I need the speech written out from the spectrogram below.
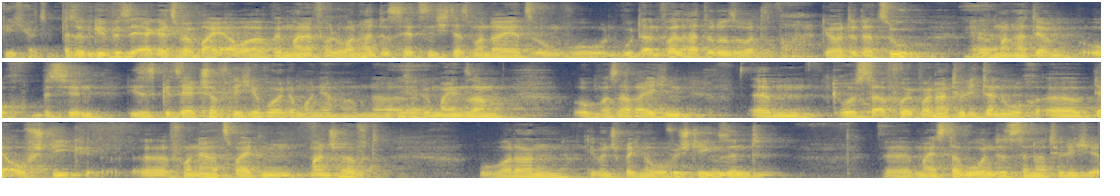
gehe ich halt so. Also ein gewisser Ehrgeiz war bei, aber wenn man verloren hat, ist jetzt nicht, dass man da jetzt irgendwo einen Wutanfall hat oder so. Das war, gehörte dazu. Ja. Also man hat ja auch ein bisschen dieses Gesellschaftliche wollte man ja haben. Ne? Also ja. gemeinsam irgendwas erreichen. Ähm, größter Erfolg war natürlich dann auch äh, der Aufstieg äh, von der zweiten Mannschaft, wo wir dann dementsprechend aufgestiegen sind. Äh, Meister wurden, das ist dann natürlich äh,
